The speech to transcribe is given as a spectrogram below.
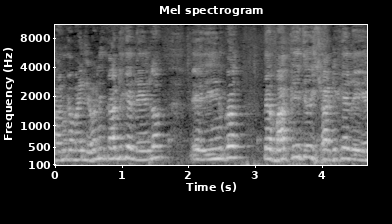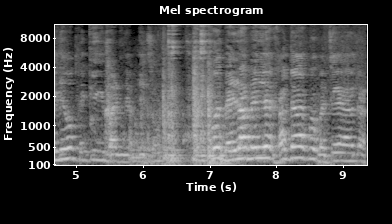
ਕਣਕ ਵੇਲੇ ਉਹਨੇ ਕੱਢ ਕੇ ਲੈ ਲਓ ਤੇ ਰੀਨ ਕੋ ਤੇ ਬਾਕੀ ਤੁਸੀਂ ਛੱਡ ਕੇ ਦੇਖ ਲਿਓ ਫਿੱਕੀ ਬਣ ਜਾਂਦੀ ਸੋ ਕੋਈ ਬੇਲਾ ਬੇਲੇ ਖਾਦਾ ਕੋਈ ਬਚਿਆ ਤਾਂ।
